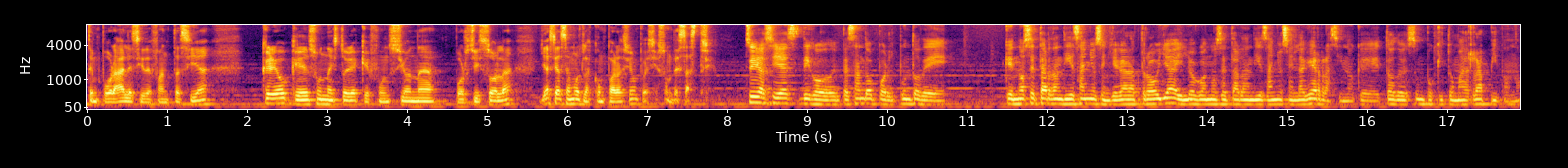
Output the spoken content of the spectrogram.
temporales y de fantasía, creo que es una historia que funciona por sí sola. Ya si hacemos la comparación, pues es un desastre. Sí, así es. Digo, empezando por el punto de que no se tardan 10 años en llegar a Troya y luego no se tardan 10 años en la guerra, sino que todo es un poquito más rápido, ¿no?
